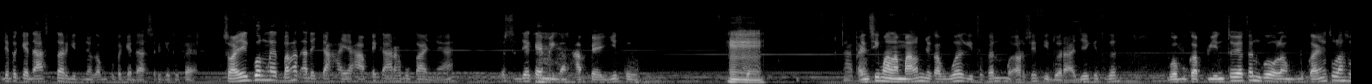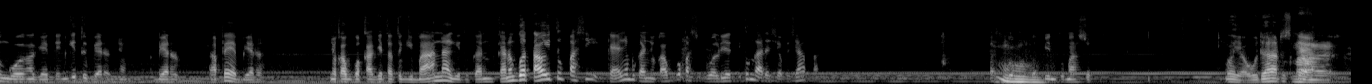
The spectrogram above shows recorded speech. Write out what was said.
Dia pakai daster gitu, nyokap gue pakai daster gitu kayak. Soalnya gue ngeliat banget ada cahaya HP ke arah mukanya. Terus dia kayak Hmm. megang HP gitu. Mm-mm. Ngapain sih malam-malam nyokap gue gitu kan harusnya tidur aja gitu kan. Gue buka pintu ya kan gue ulang bukanya tuh langsung gue ngagetin gitu biar nyok- biar apa ya biar nyokap gue kaget atau gimana gitu kan. Karena gue tahu itu pasti kayaknya bukan nyokap gue pas gue lihat itu nggak ada siapa-siapa. Pas gue buka Uh. pintu masuk. Oh ya udah terus kayak Mal,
